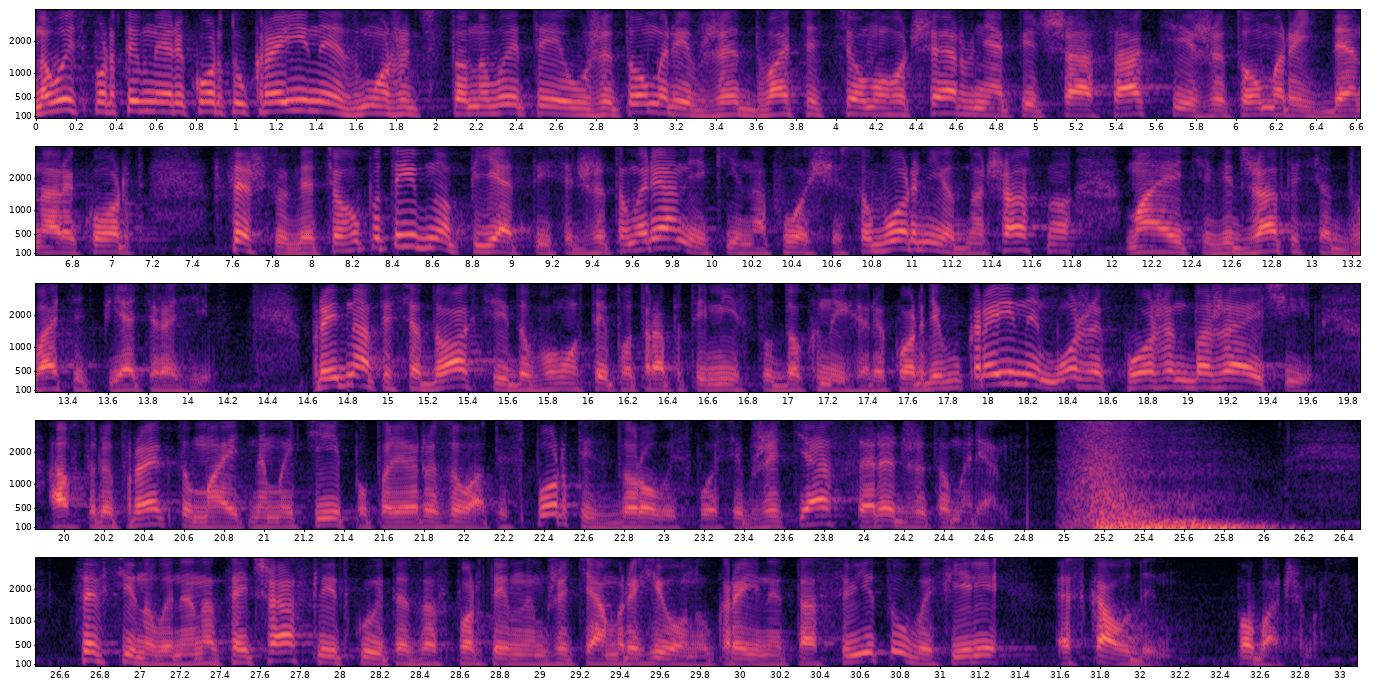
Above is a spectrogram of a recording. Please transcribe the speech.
Новий спортивний рекорд України зможуть встановити у Житомирі вже 27 червня під час акції Житомир йде на рекорд. Все, що для цього потрібно, 5 тисяч житомирян, які на площі Соборній одночасно мають віджатися 25 разів. Приєднатися до акції, допомогти потрапити місту до книги рекордів України може кожен бажаючий. Автори проекту мають на меті популяризувати спорт і здоровий спосіб життя серед житомирян. Це всі новини на цей час. Слідкуйте за спортивним життям регіону України та світу в ефірі СК 1 Побачимось.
